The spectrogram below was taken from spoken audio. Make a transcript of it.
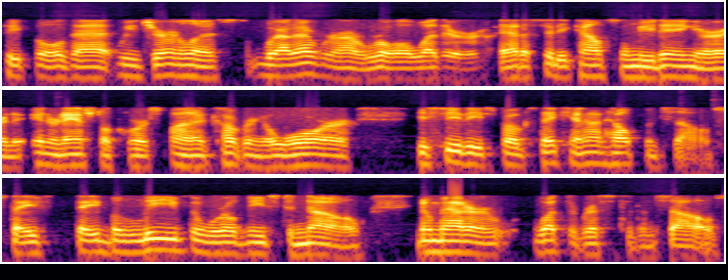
people that we journalists, whatever our role, whether at a city council meeting or an international correspondent covering a war, you see these folks, they cannot help themselves. They they believe the world needs to know, no matter what the risk to themselves.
